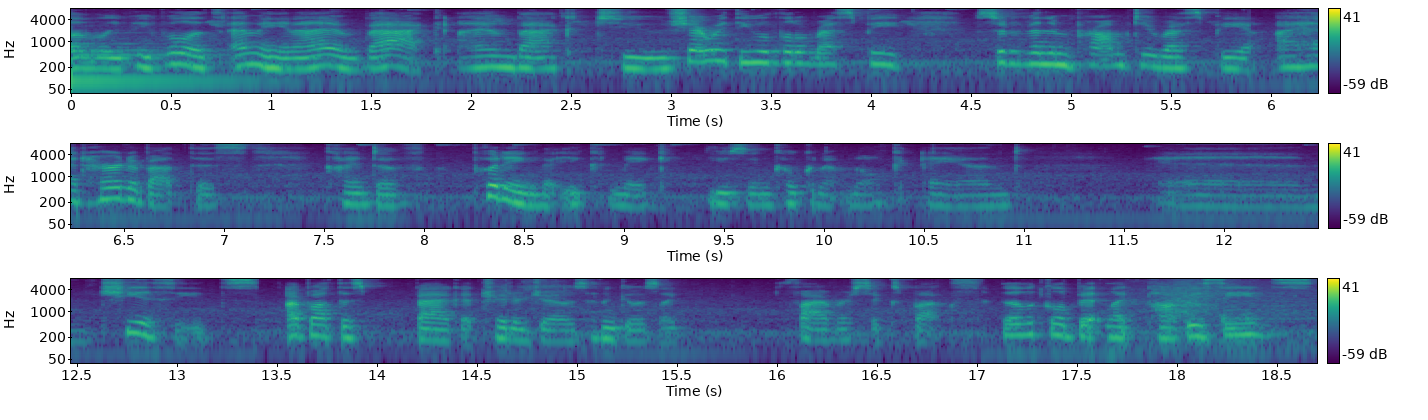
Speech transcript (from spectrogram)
lovely people. It's Emmy, and I am back. I am back to share with you a little recipe, sort of an impromptu recipe. I had heard about this kind of pudding that you can make using coconut milk and and chia seeds. I bought this bag at Trader Joe's. I think it was like five or six bucks. They look a bit like poppy seeds,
